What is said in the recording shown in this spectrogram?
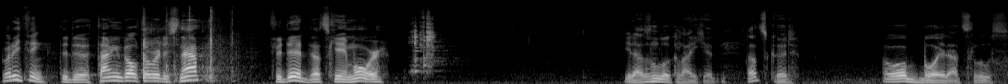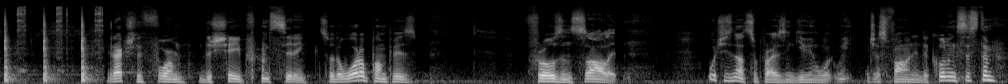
What do you think? Did the timing belt already snap? If it did, that's game over. It doesn't look like it. That's good. Oh boy, that's loose. It actually formed the shape from sitting. So the water pump is frozen solid, which is not surprising given what we just found in the cooling system.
